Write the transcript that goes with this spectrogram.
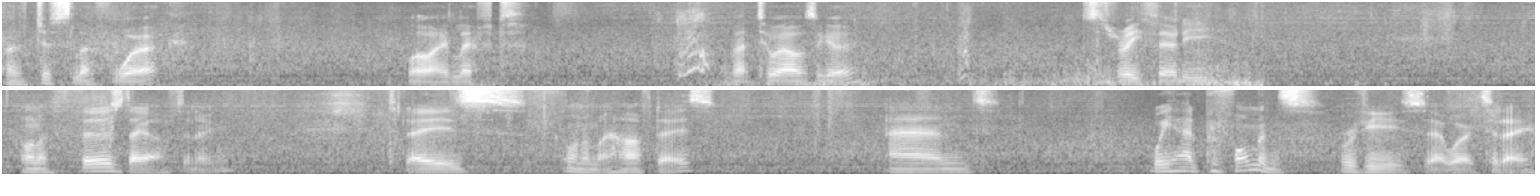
I've just left work. Well, I left about two hours ago. It's 3:30 on a Thursday afternoon. Today is one of my half days, and we had performance reviews at work today.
